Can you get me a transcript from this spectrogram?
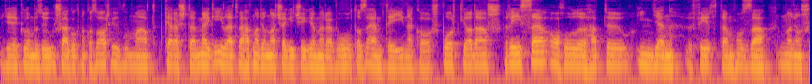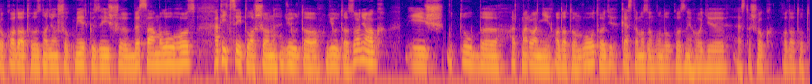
ugye különböző újságoknak az archívumát kerestem meg, illetve hát nagyon nagy segítségemre volt az MTI-nek a sportkiadás része, ahol hát ingyen fértem hozzá nagyon sok adathoz, nagyon sok mérkőzés beszámolóhoz. Hát így szép lassan gyűlt, a, gyűlt az anyag, és utóbb hát már annyi adatom volt, hogy kezdtem azon gondolkozni, hogy ezt a sok adatot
